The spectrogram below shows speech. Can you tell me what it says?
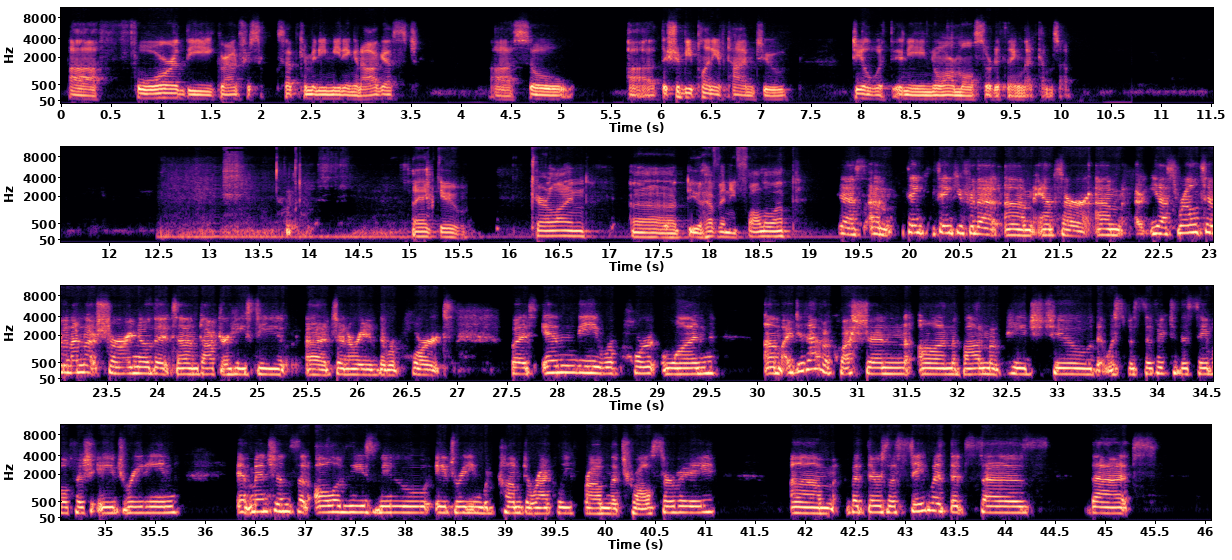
uh, for the ground groundfish subcommittee meeting in August. Uh, so uh, there should be plenty of time to deal with any normal sort of thing that comes up. Thank you. Caroline, uh, do you have any follow-up? Yes, um, thank, thank you for that um, answer. Um, yes, relative, and I'm not sure, I know that um, Dr. Hastie uh, generated the report, but in the report one, um, I did have a question on the bottom of page two that was specific to the sablefish age reading. it mentions that all of these new age reading would come directly from the Trawl survey. Um, but there's a statement that says that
